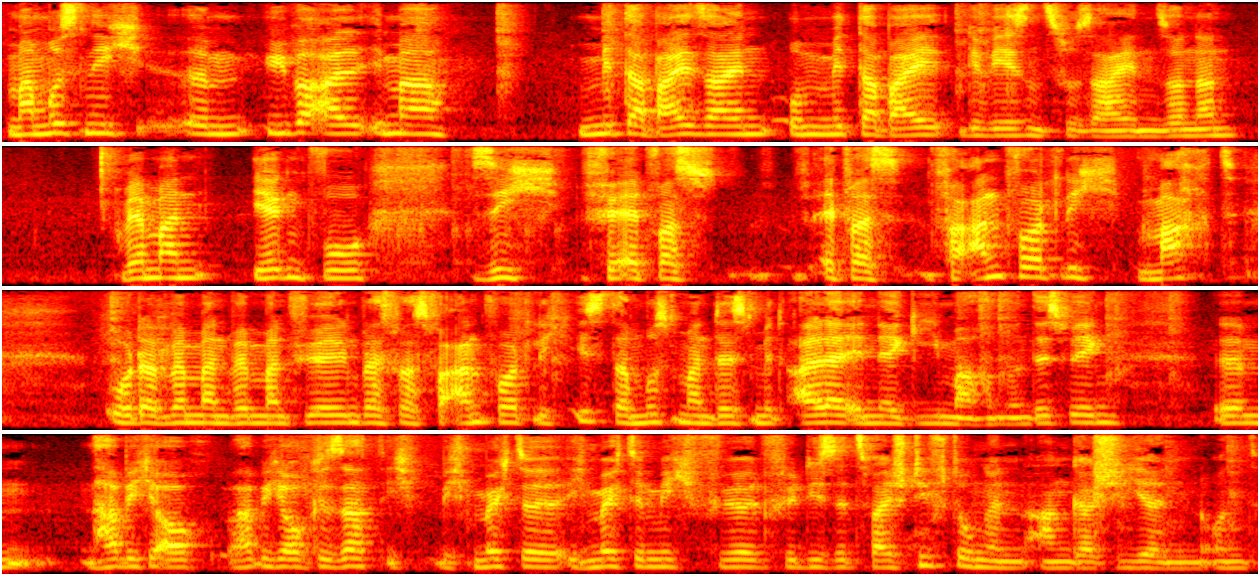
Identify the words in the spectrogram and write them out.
man muss nicht ähm, überall immer mit dabei sein, um mit dabei gewesen zu sein, sondern wenn man irgendwo sich für etwas, etwas verantwortlich macht, oder wenn man, wenn man für irgendwas was verantwortlich ist, dann muss man das mit aller Energie machen. Und deswegen ähm, habe ich auch, habe ich auch gesagt, ich, ich möchte, ich möchte mich für, für diese zwei Stiftungen engagieren und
